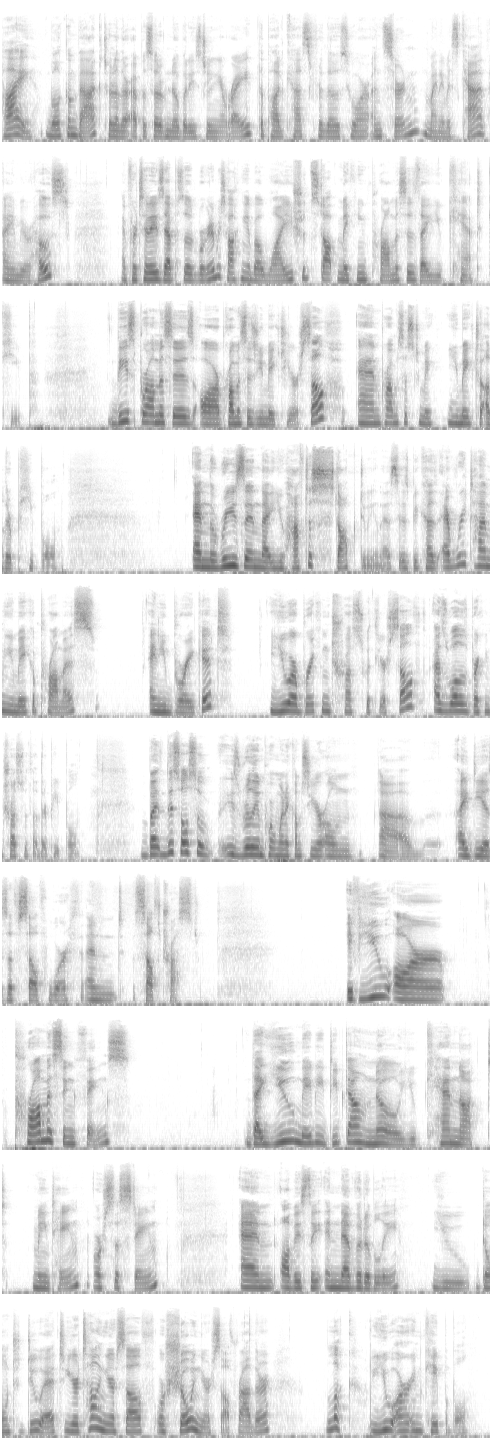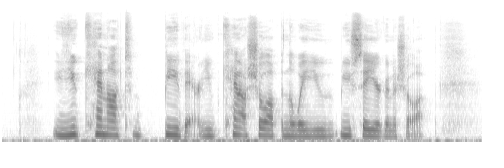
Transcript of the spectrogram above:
Hi, welcome back to another episode of Nobody's Doing It Right, the podcast for those who are uncertain. My name is Kat, I am your host. And for today's episode, we're going to be talking about why you should stop making promises that you can't keep. These promises are promises you make to yourself and promises to make you make to other people. And the reason that you have to stop doing this is because every time you make a promise and you break it, you are breaking trust with yourself as well as breaking trust with other people. But this also is really important when it comes to your own uh, ideas of self worth and self trust. If you are promising things that you maybe deep down know you cannot maintain or sustain, and obviously, inevitably, you don't do it, you're telling yourself, or showing yourself rather, look, you are incapable. You cannot be there. You cannot show up in the way you, you say you're going to show up.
